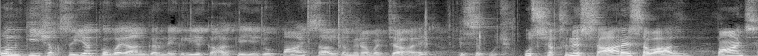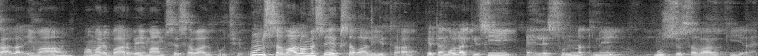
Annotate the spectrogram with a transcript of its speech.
उनकी शख्सियत को बयान करने के लिए कहा कि ये जो पाँच साल का मेरा बच्चा है, इससे पूछो। उस शख्स ने सारे सवाल पाँच साल इमाम हमारे बारहवें इमाम से सवाल पूछे। उन सवालों में से एक सवाल ये था, कहते मौला, किसी अहले सुन्नत ने मुझसे सवाल किया है।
